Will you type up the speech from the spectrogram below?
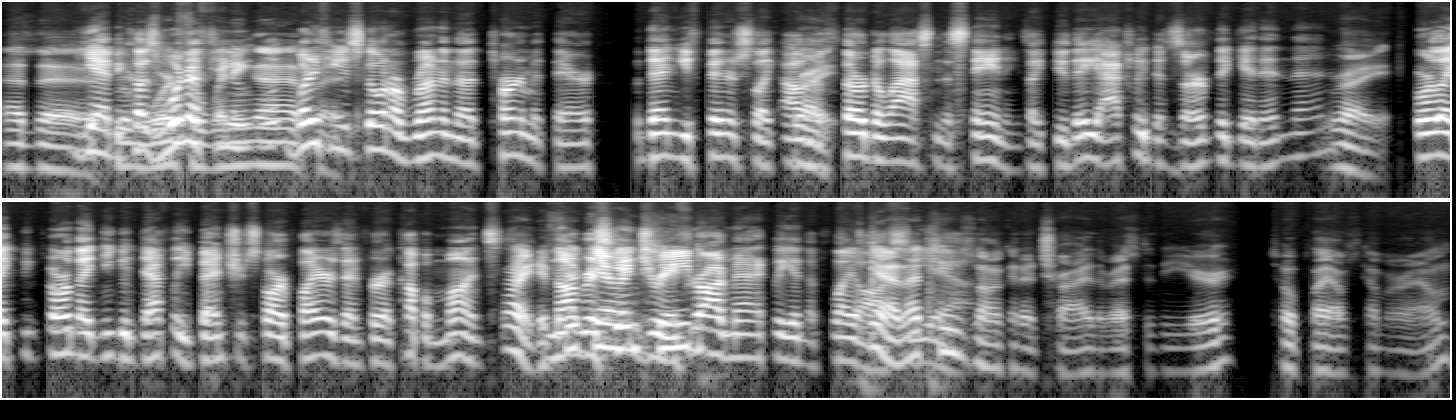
as a Yeah, because what if you that, what if you just go on a run in the tournament there, but then you finish like don't Right. third to last in the standings? Like, do they actually deserve to get in then? right, Or like, or like you could definitely bench your star players then for a couple months, right, if not risk injury if you're automatically in the playoffs. yeah, that team's not going to try the rest of the year till playoffs come around.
